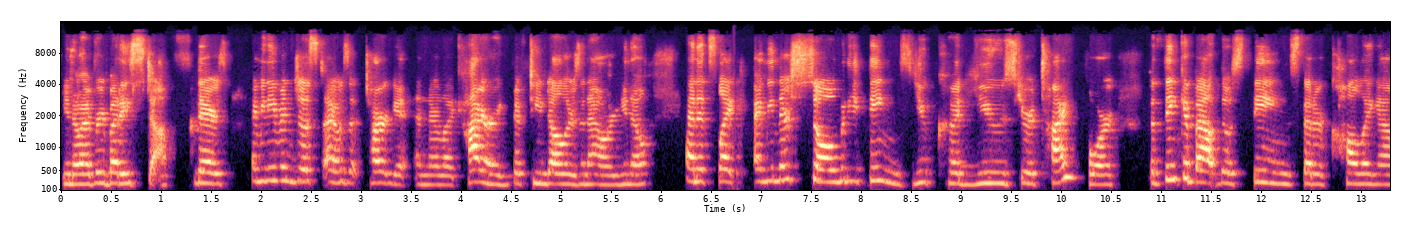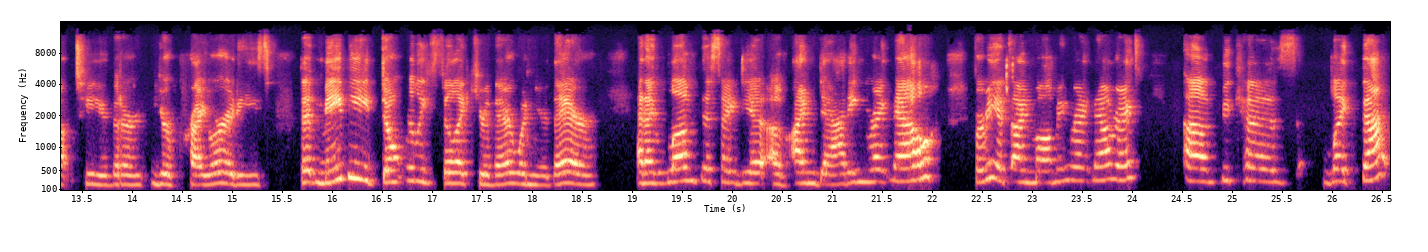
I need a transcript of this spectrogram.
you know, everybody's stuff. There's, I mean, even just I was at Target and they're like hiring $15 an hour, you know, and it's like, I mean, there's so many things you could use your time for. But think about those things that are calling out to you that are your priorities that maybe don't really feel like you're there when you're there. And I love this idea of I'm dadding right now. For me, it's I'm momming right now, right? Um, because like that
